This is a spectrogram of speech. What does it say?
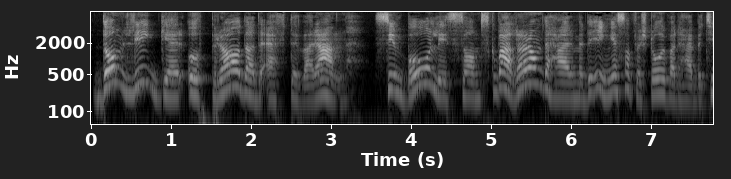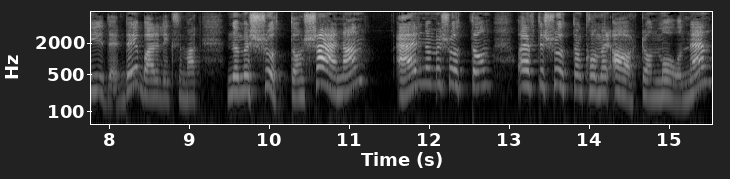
De ligger uppradade efter varann symboliskt som skvallrar om det här men det är ingen som förstår vad det här betyder. Det är bara liksom att nummer 17, stjärnan, är nummer 17 och efter 17 kommer 18 månen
